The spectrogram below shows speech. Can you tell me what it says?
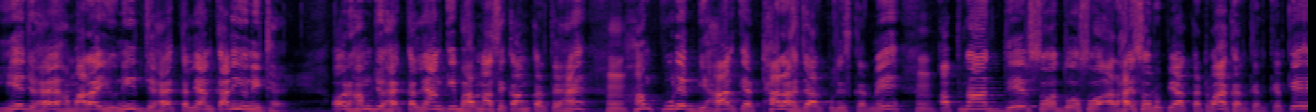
ये जो है हमारा यूनिट जो है कल्याणकारी यूनिट है। और हम जो है कल्याण की भावना से काम करते हैं। हम पूरे बिहार के अठारह हज़ार पुलिसकर्मी अपना डेढ़ सौ दो सौ अढ़ाई सौ रुपया कटवा कर कर करके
